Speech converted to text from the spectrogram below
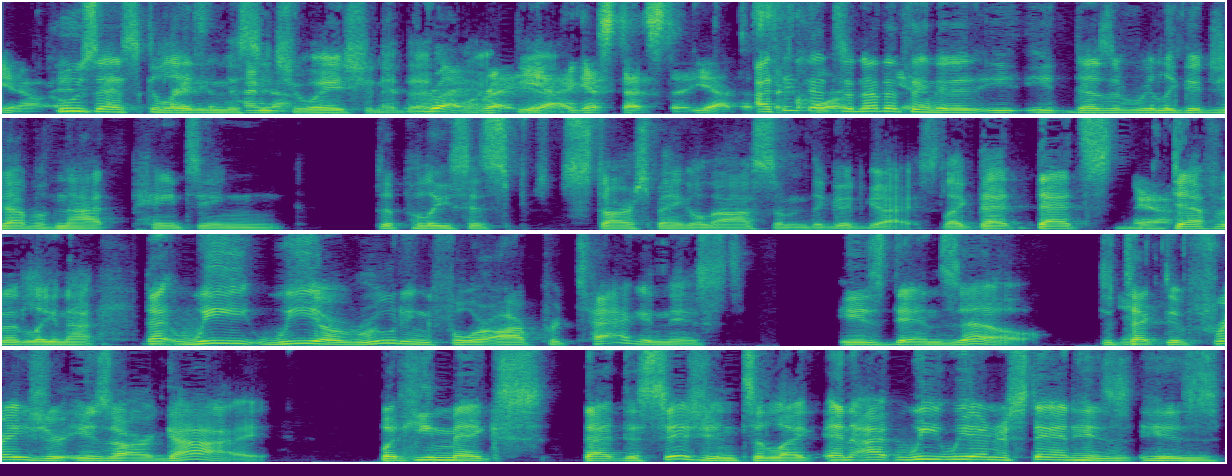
you know Who's and- escalating I'm the not- situation at that right point? right right. yeah. i guess that's the yeah that's I the think that's it, another thing that it, it does a really good job of not painting the police as star spangled awesome, the good guys. Like that. That's Yeah. definitely not that we we are rooting for. Our protagonist is Denzel. Detective Frazier is our guy, but he makes that decision to like, and I we we understand his his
